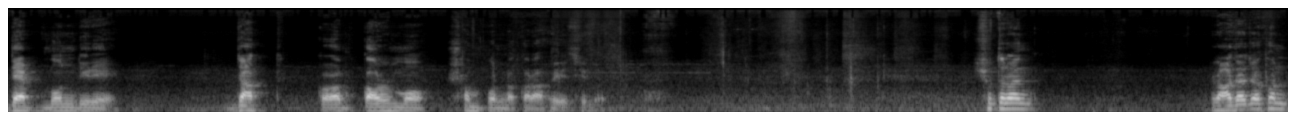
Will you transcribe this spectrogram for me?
দেব মন্দিরে জাত কর্ম সম্পন্ন করা হয়েছিল। সুতরাং রাজা যখন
